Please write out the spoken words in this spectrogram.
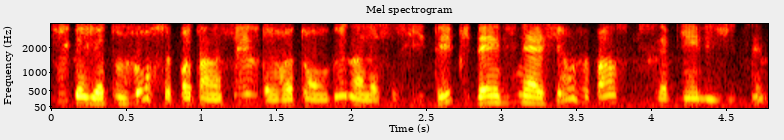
Puis, ben, il y a toujours ce potentiel de retomber dans la société. Puis d'indignation, je pense qu'il serait bien légitime.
